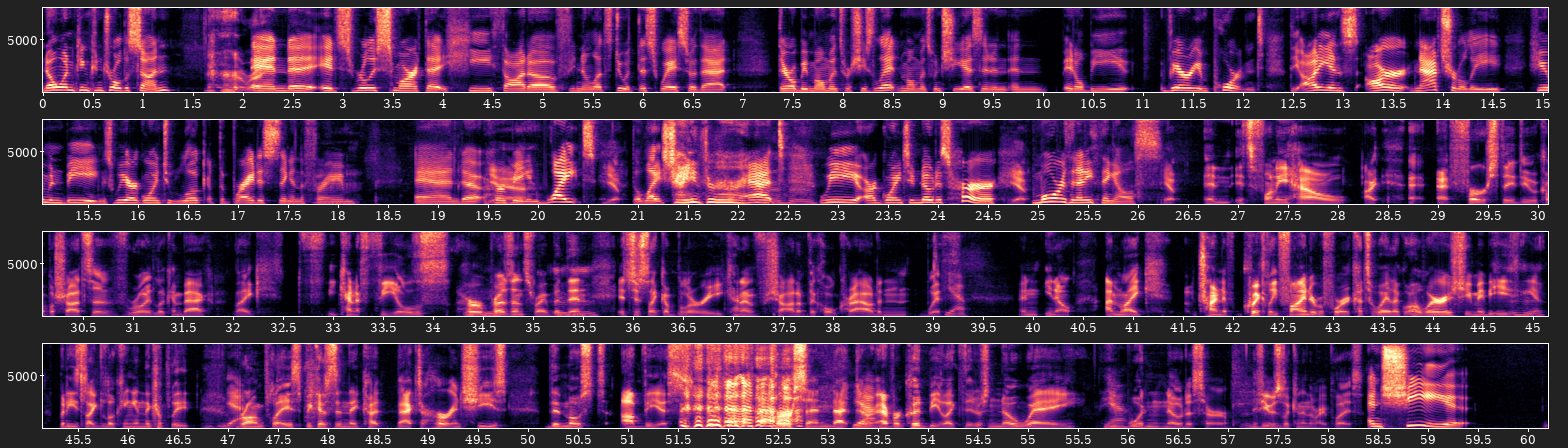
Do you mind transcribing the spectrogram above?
No one can control the sun. right. and uh, it's really smart that he thought of you know let's do it this way so that there will be moments where she's lit and moments when she isn't and, and it'll be very important. The audience are naturally human beings. We are going to look at the brightest thing in the frame and uh, her being in white Yep. the light shining through her hat. We are going to notice her Yep. more than anything else. Yep. And it's funny how I, at first they do a couple shots of Roy looking back, like he kind of feels her Mm-hmm. presence, right? But then it's just like a blurry kind of shot of the whole crowd and with Yeah. and you know I'm like trying to quickly find her before it cuts away like oh where is she maybe he's you know but he's like looking in the complete Mm-hmm. Yeah. wrong place because then they cut back to her and she's the most obvious person that Yeah. there ever could be like there's no way he Yeah. wouldn't notice her if he was looking in the right place and she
